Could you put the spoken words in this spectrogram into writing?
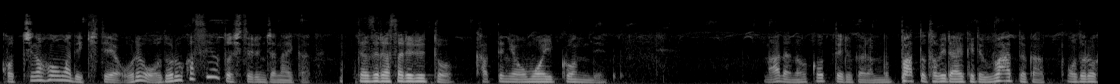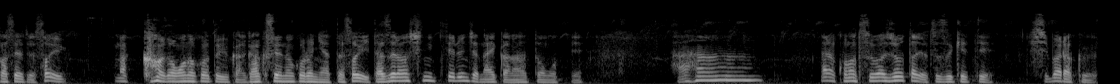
こっちの方まで来て俺を驚かせようとしてるんじゃないかいたずらされると勝手に思い込んでまだ残ってるからもうバッと扉開けてうわっとか驚かせるというそういうまあ、子供の頃というか学生の頃にあったそういういたずらをしに来てるんじゃないかなと思ってははーんだからこの通話状態を続けて、しばらく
